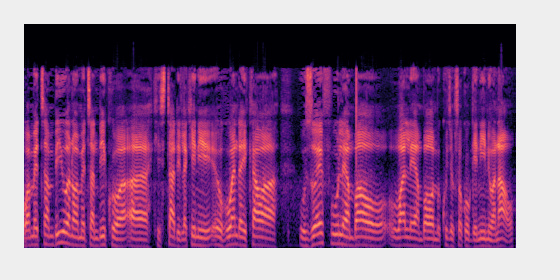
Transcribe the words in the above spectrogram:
wametambiwa na wametandikwa uh, kistadi, lakini uh, huenda ikawa uzoefu ule ambao wale ambao wamekuja kutoka ugenini wanao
